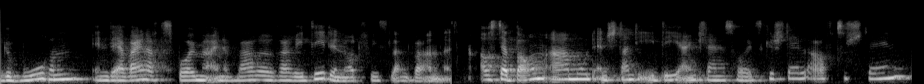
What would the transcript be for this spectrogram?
geboren, in der Weihnachtsbäume eine wahre Rarität in Nordfriesland waren. Aus der Baumarmut entstand die Idee, ein kleines Holzgestell aufzustellen,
